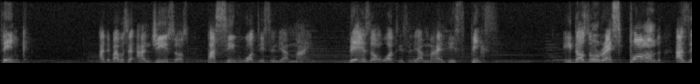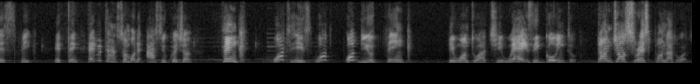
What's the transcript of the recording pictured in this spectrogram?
think. And the Bible says, and Jesus perceive what is in their mind. Based on what is in their mind, he speaks. He doesn't respond as they speak. He thinks. Every time somebody asks you a question, think what is what what do you think he want to achieve? Where is he going to? Don't just respond at once.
